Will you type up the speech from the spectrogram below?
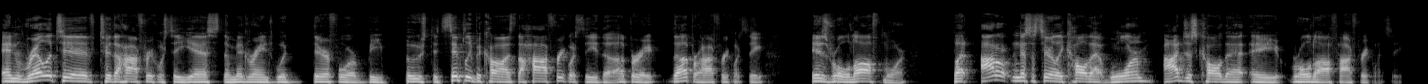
And relative to the high frequency, yes, the mid range would therefore be boosted simply because the high frequency, the upper the upper high frequency, is rolled off more. But I don't necessarily call that warm. I just call that a rolled off high frequency.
